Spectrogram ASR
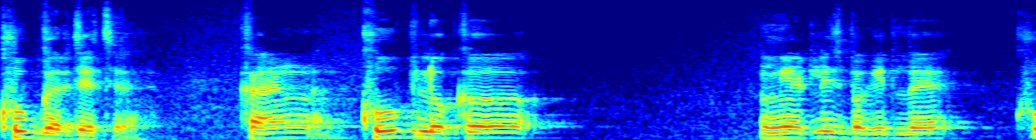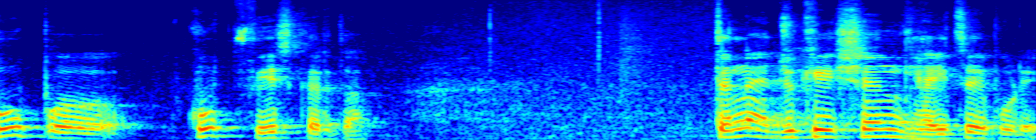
खूप गरजेचं आहे. कारण खूप लोक मी ॲटलिस्ट बघितलंय खूप खूप फेस करता त्यांना एज्युकेशन घ्यायचं आहे पुढे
